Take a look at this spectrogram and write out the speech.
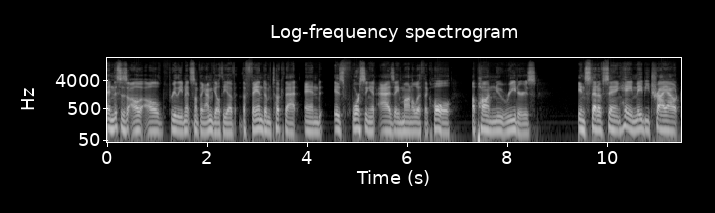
and this is I'll, I'll freely admit something I'm guilty of. The fandom took that and is forcing it as a monolithic whole upon new readers instead of saying, "Hey, maybe try out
